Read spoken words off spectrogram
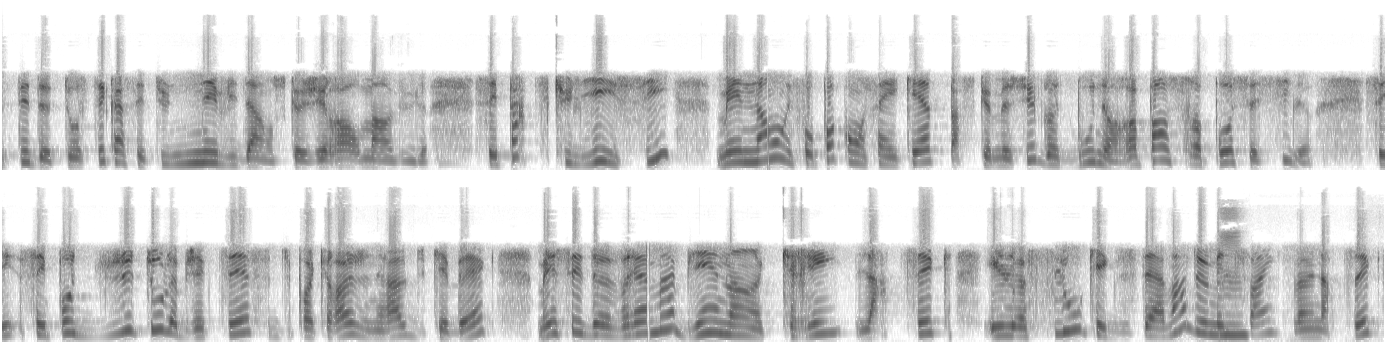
de tous. Quand c'est une évidence que j'ai rarement vu. C'est particulier ici, mais non, il faut pas qu'on s'inquiète parce que M. Godbout ne repassera pas ceci. Là. C'est pas du tout l'objectif du procureur général du Québec, mais c'est de vraiment bien ancrer l'article et le flou qui existait avant 2005. Mm. Il y avait un article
